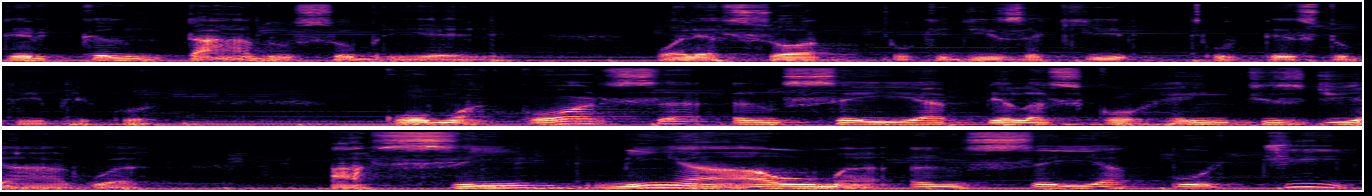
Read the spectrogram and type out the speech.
ter cantado sobre ele. Olha só o que diz aqui o texto bíblico. Como a corça anseia pelas correntes de água, assim minha alma anseia por ti,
